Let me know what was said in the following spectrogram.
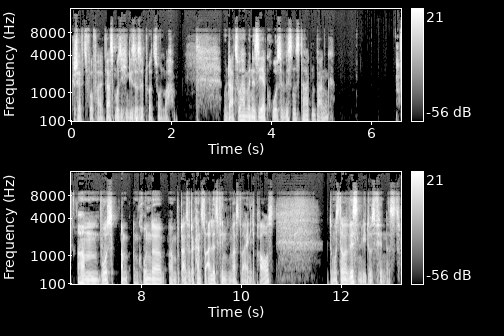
Geschäftsvorfall, was muss ich in dieser Situation machen. Und dazu haben wir eine sehr große Wissensdatenbank, ähm, wo es am, am Grunde, ähm, also da kannst du alles finden, was du eigentlich brauchst. Du musst aber wissen, wie du es findest.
